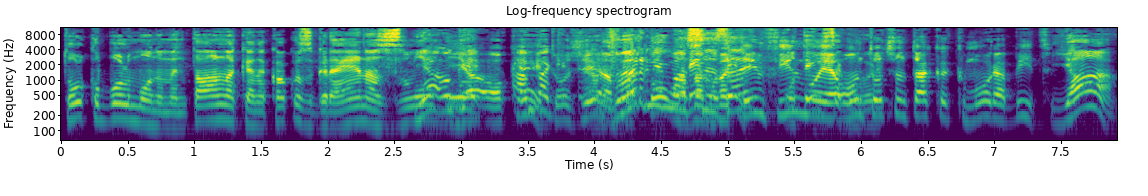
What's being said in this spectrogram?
toliko bolj monumentalna, ker je nekako zgrajena zelo. Ja, okej. Ja, ok, Ampak to že. Ampak, vrnimo ampak se v tem filmu je on točno tak, kak mora biti. Ja,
